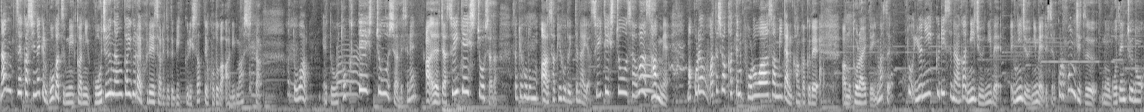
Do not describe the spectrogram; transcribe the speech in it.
なんぜかしないけど、5月6日に50何回ぐらいプレイされててびっくりしたっていうことがありました。あとは、えっと、特定視聴者ですね。あ、じゃあ、推定視聴者だ。先ほどあ、先ほど言ってないや。推定視聴者は3名。まあ、これは私は勝手にフォロワーさんみたいな感覚で、あの、捉えています。と、ユニークリスナーが22名、22名ですね。これ本日の午前中の、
